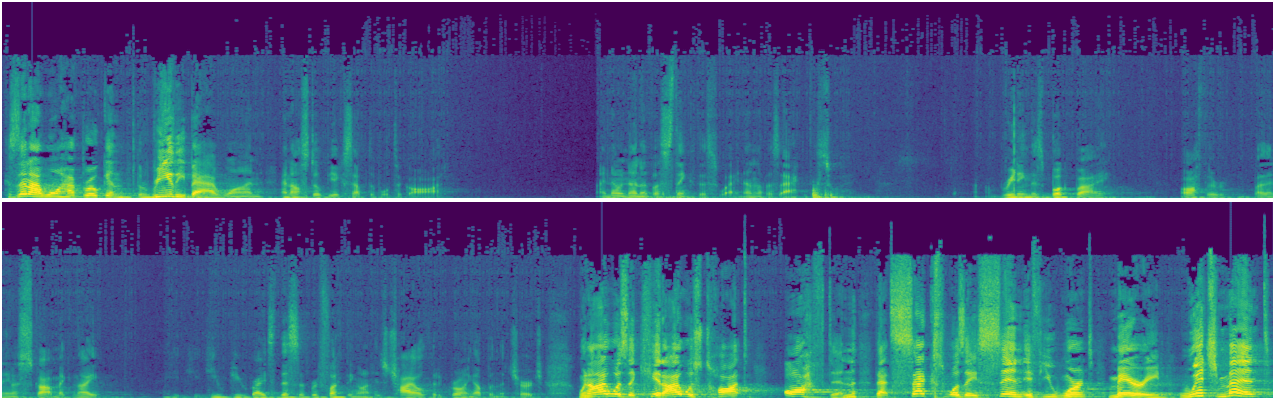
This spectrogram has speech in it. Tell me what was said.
Because then I won't have broken the really bad one and I'll still be acceptable to God. I know none of us think this way, none of us act this way. I'm reading this book by author by the name of Scot McKnight. He, he, he writes this reflecting on his childhood growing up in the church. When I was a kid, I was taught often that sex was a sin if you weren't married, which meant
